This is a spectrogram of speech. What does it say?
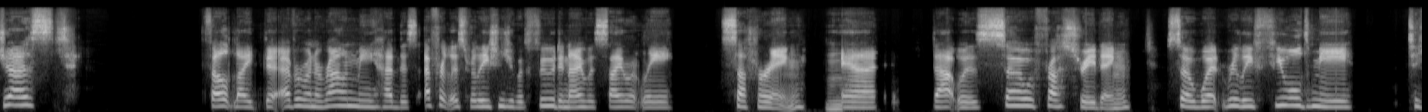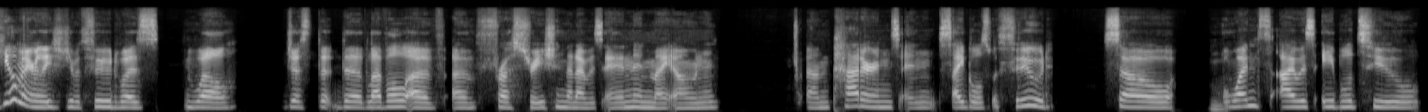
just felt like that everyone around me had this effortless relationship with food and I was silently suffering. Mm. And that was so frustrating. So, what really fueled me to heal my relationship with food was well, just the the level of of frustration that I was in in my own um, patterns and cycles with food. So mm. once I was able to,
